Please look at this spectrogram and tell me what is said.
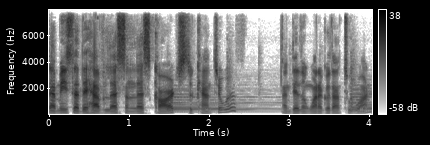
That means that they have less and less cards to counter with. And they don't want to go down to 1.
